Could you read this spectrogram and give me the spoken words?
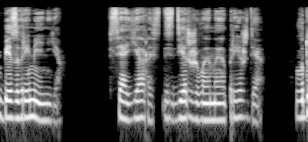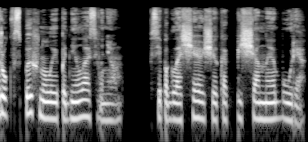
Безвременье. Вся ярость, сдерживаемая прежде, вдруг вспыхнула и поднялась в нем, всепоглощающая, как песчаная буря,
